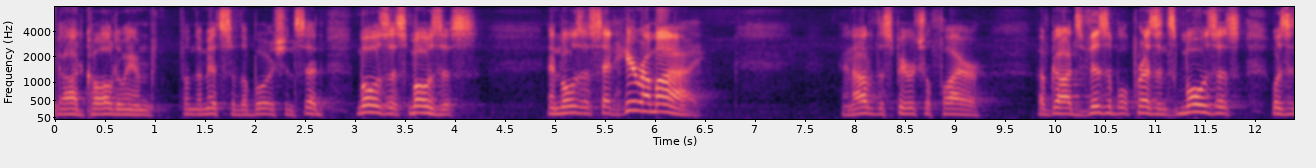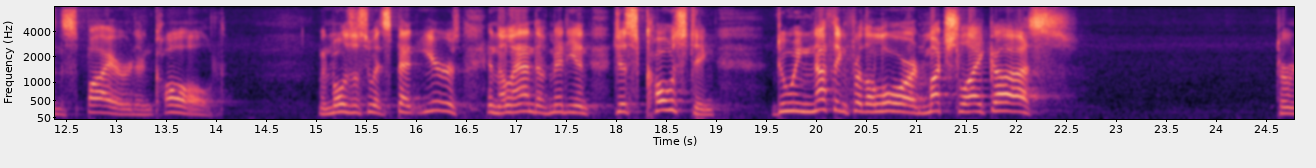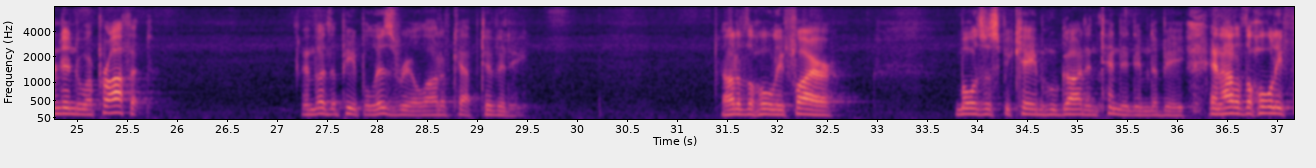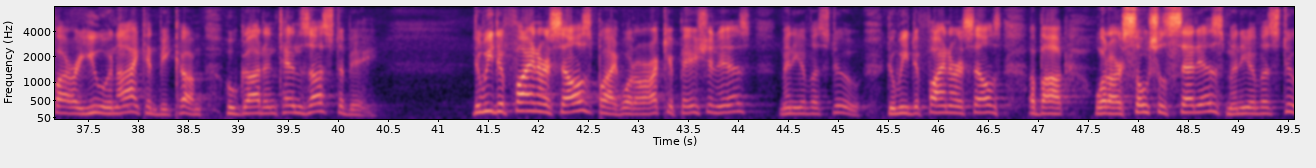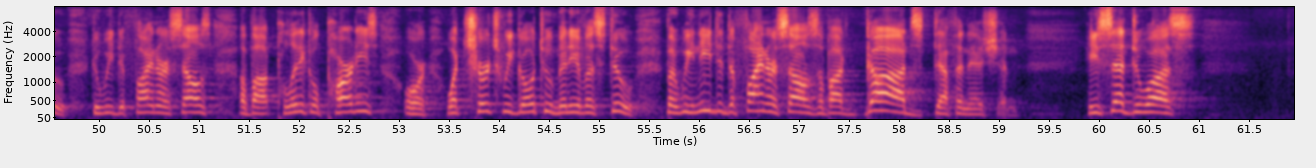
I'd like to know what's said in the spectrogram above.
God called to him from the midst of the bush and said, Moses, Moses. And Moses said, Here am I. And out of the spiritual fire of God's visible presence, Moses was inspired and called. And Moses, who had spent years in the land of Midian, just coasting, doing nothing for the Lord, much like us, turned into a prophet and led the people Israel out of captivity. Out of the holy fire, Moses became who God intended him to be. And out of the holy fire, you and I can become who God intends us to be. Do we define ourselves by what our occupation is? Many of us do. Do we define ourselves about what our social set is? Many of us do. Do we define ourselves about political parties or what church we go to? Many of us do. But we need to define ourselves about God's definition. He said to us,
